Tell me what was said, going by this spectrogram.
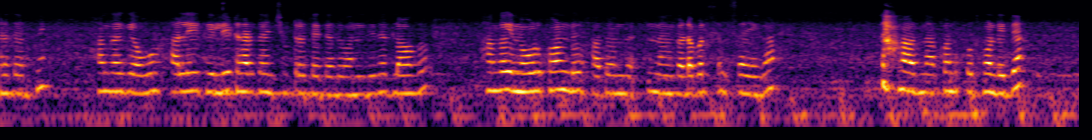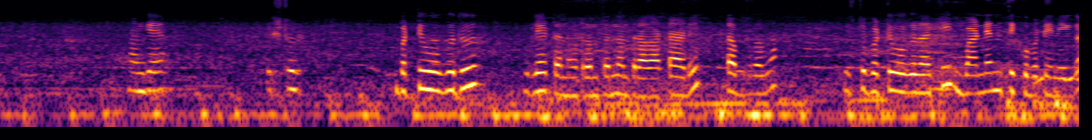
ಹಿಡಿದಿರ್ತೀನಿ. ಹಾಗಾಗಿ ಅವು ಅಲ್ಲಿ ಇಲ್ಲಿ ಹರಿದು ಹಂಚಿಬಿಟ್ಟಿರ್ತೈತೆ ಅದು ಒಂದು ದಿನದ ಲಾಗು ಹಾಗಾಗಿ ನೋಡಿಕೊಂಡು ಅದೊಂದು ನನಗೆ ಡಬಲ್ ಕೆಲಸ ಈಗ. ಅದನ್ನ ಹಾಕೊಂಡು ಕೂತ್ಕೊಂಡಿದ್ದೆ. ಹಾಗೆ ಇಷ್ಟು ಬಟ್ಟೆ ಹೋಗೋದು ಲೇಟ ನೋಡ್ರಿ ಅಂತಂದ್ರೆ ನಂತರ ಆಟ ಆಡಿ ಟಬ್ದಾಗ. ಇಷ್ಟು ಬಟ್ಟೆ ಒಗೆದಾಕಿ ಬಾಂಡೆನೂ ತಿಕ್ಕೊಬಿಟ್ಟೀನಿ ಈಗ.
